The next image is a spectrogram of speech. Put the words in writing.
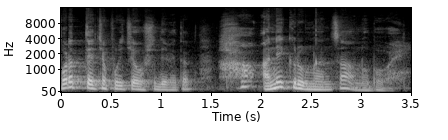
परत त्याच्या पुढची औषधं देण्यात येतात हा अनेक रुग्णांचा अनुभव आहे.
